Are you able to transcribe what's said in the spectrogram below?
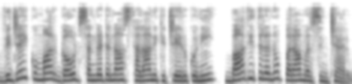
విజయ్ కుమార్ గౌడ్ సంఘటనా స్థలానికి చేరుకుని బాధితులను పరామర్శించారు.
